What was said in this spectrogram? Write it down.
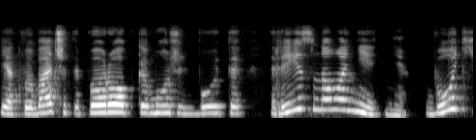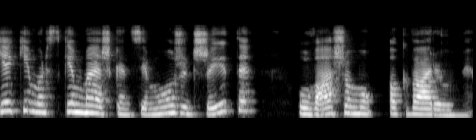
Як ви бачите, поробки можуть бути різноманітні. Будь-які морські мешканці можуть жити у вашому акваріумі.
